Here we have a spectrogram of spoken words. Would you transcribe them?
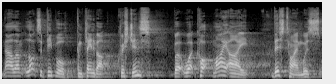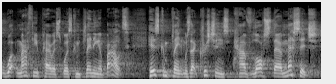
Now, um, lots of people complain about Christians, but what caught my eye this time was what Matthew Parris was complaining about. His complaint was that Christians have lost their message.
